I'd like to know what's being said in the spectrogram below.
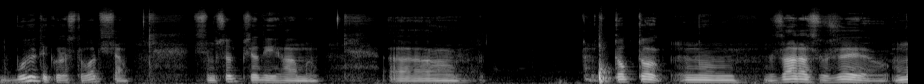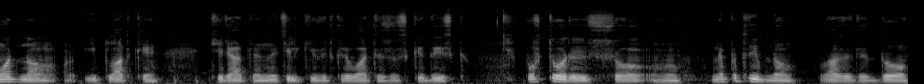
будете користуватися 750 гігами. Тобто зараз вже модно і платки тіряти, не тільки відкривати жорсткий диск. повторюю, що не потрібно лазити до.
